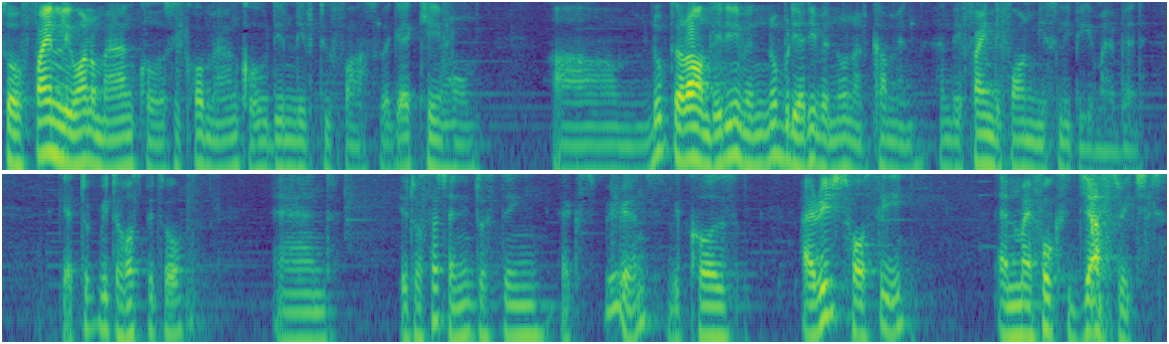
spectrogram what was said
So finally, one of my uncles, he called my uncle who didn't live too far. So the guy came home, um, looked around. They didn't even, nobody had even known I'd come in. And they finally found me sleeping in my bed. They took me to hospital. And it was such an interesting experience because I reached Hosi and my folks just reached.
